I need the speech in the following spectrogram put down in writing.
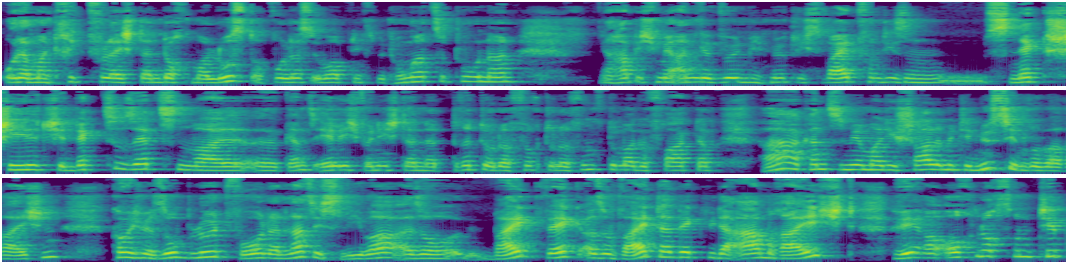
Oder man kriegt vielleicht dann doch mal Lust, obwohl das überhaupt nichts mit Hunger zu tun hat. Da habe ich mir angewöhnt, mich möglichst weit von diesem Snack-Schälchen wegzusetzen, weil äh, ganz ehrlich, wenn ich dann das dritte oder vierte oder fünfte Mal gefragt habe, ah, kannst du mir mal die Schale mit den Nüsschen rüberreichen, komme ich mir so blöd vor, dann lasse ich es lieber. Also weit weg, also weiter weg, wie der Arm reicht, wäre auch noch so ein Tipp,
